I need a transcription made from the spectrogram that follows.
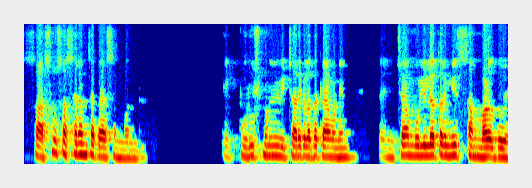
सासू सासऱ्यांचा काय संबंध? एक पुरुष म्हणून विचार केला तर काय म्हणेन? त्यांच्या मुलीला तर मीच सांभाळतोय.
